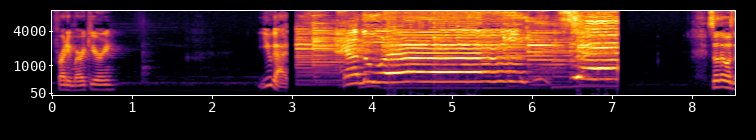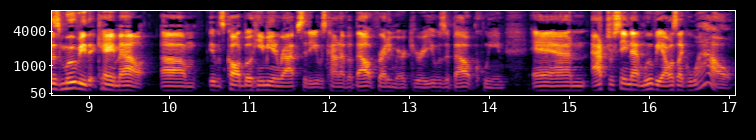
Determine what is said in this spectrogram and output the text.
Freddie Mercury. You guys. And the world. Yeah! So there was this movie that came out Um, it was called Bohemian Rhapsody. It was kind of about Freddie Mercury. It was about Queen. And after seeing that movie, I was like, wow,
